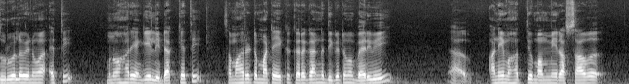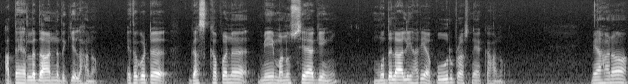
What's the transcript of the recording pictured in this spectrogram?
දුර්වල වෙනවා ඇති මොනවා හරි ඇඟේ ලෙඩක් ඇති සමහර විට මට ඒක කරගන්න දිගටම බැරි වෙයි අනේ මහත්තයෝ මම මේ රස්සාව අතහැරලා දාන්නද කියලා අහනවා. එතකොට ගස් කපන මේ මිනිස්යාගෙන් මුදලාලි හරි අපූර්ව ප්‍රශ්නයක් අහනවා. මේ අහනවා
